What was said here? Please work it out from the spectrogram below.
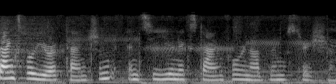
Thanks for your attention and see you next time for another demonstration.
